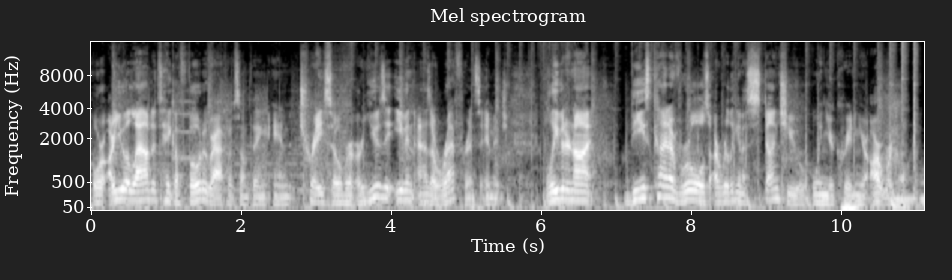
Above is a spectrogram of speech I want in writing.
Or are you allowed to take a photograph of something and trace over or use it even as a reference image? Believe it or not, these kind of rules are really gonna stunt you when you're creating your artwork.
